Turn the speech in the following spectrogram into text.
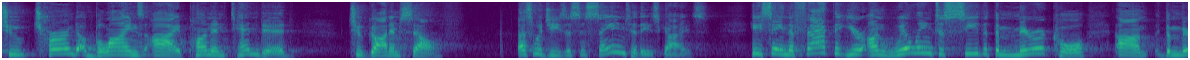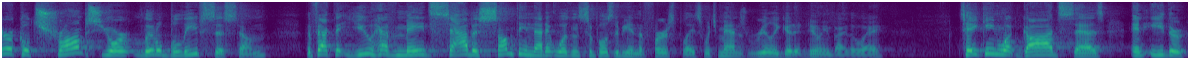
to turn a blind's eye, pun intended, to God Himself. That's what Jesus is saying to these guys. He's saying the fact that you're unwilling to see that the miracle, um, the miracle trumps your little belief system, the fact that you have made Sabbath something that it wasn't supposed to be in the first place, which man is really good at doing, by the way. Taking what God says and either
